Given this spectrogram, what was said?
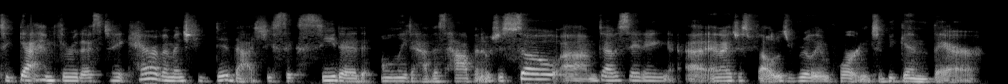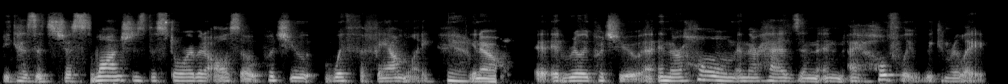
to get him through this to take care of him. And she did that. She succeeded only to have this happen. It was just so um, devastating. Uh, and i just felt it was really important to begin there because it's just launches the story but it also puts you with the family yeah. you know it, it really puts you in their home, in their heads, and, and I, hopefully we can relate.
